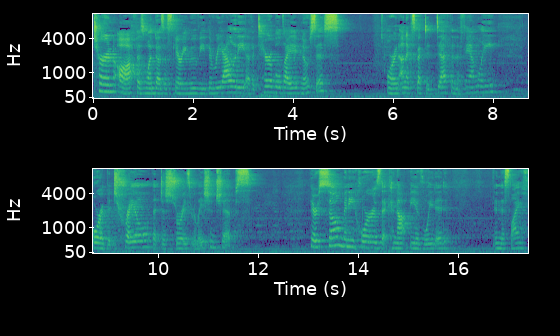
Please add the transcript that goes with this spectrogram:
turn off, as one does a scary movie, the reality of a terrible diagnosis or an unexpected death in the family or a betrayal that destroys relationships there are so many horrors that cannot be avoided in this life.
